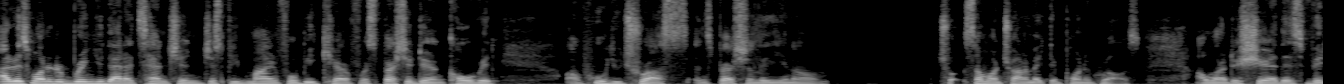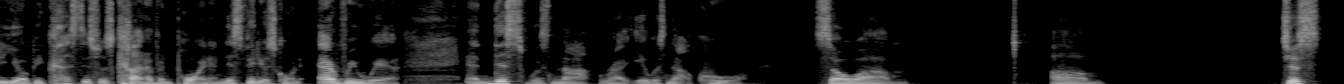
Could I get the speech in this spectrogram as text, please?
I just wanted to bring you that attention. Just be mindful, be careful, especially during COVID, of who you trust, especially you know tr- someone trying to make their point across. I wanted to share this video because this was kind of important, and this video is going everywhere, and this was not right. It was not cool. So um, um, just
